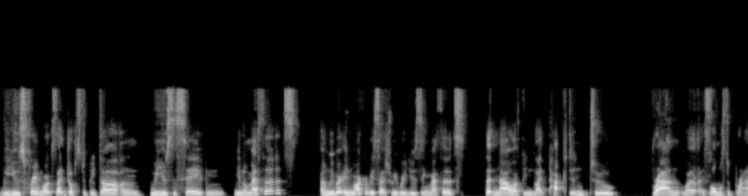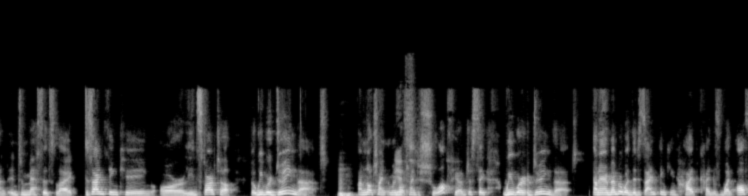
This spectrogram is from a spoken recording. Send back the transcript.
We use frameworks like Jobs to be Done. We use the same, you know, methods. And we were in market research. We were using methods that now have been like packed into brand. Well, it's almost a brand into methods like design thinking or lean startup. But we were doing that. Mm-hmm. I'm not trying. We're yes. not trying to show off here. I'm just saying we were doing that. And I remember when the design thinking hype kind of went off,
